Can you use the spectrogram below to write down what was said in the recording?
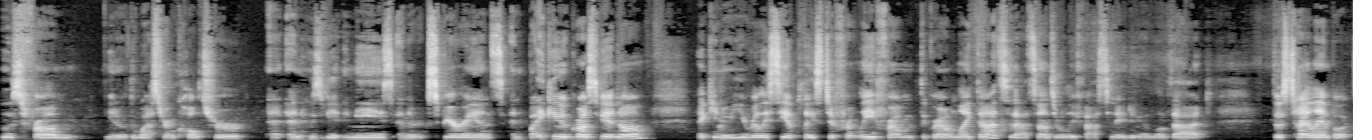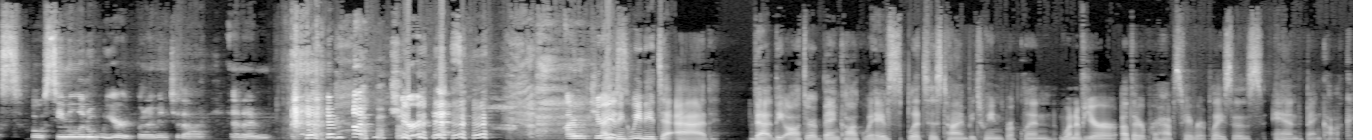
who's from, you know, the Western culture and, and who's Vietnamese and their experience and biking across Vietnam. Like, you know, you really see a place differently from the ground like that. So that sounds really fascinating. I love that those Thailand books both seem a little weird, but I'm into that, and I'm I'm, I'm curious. I'm curious. I think we need to add that the author of Bangkok Waves splits his time between Brooklyn, one of your other perhaps favorite places, and Bangkok.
